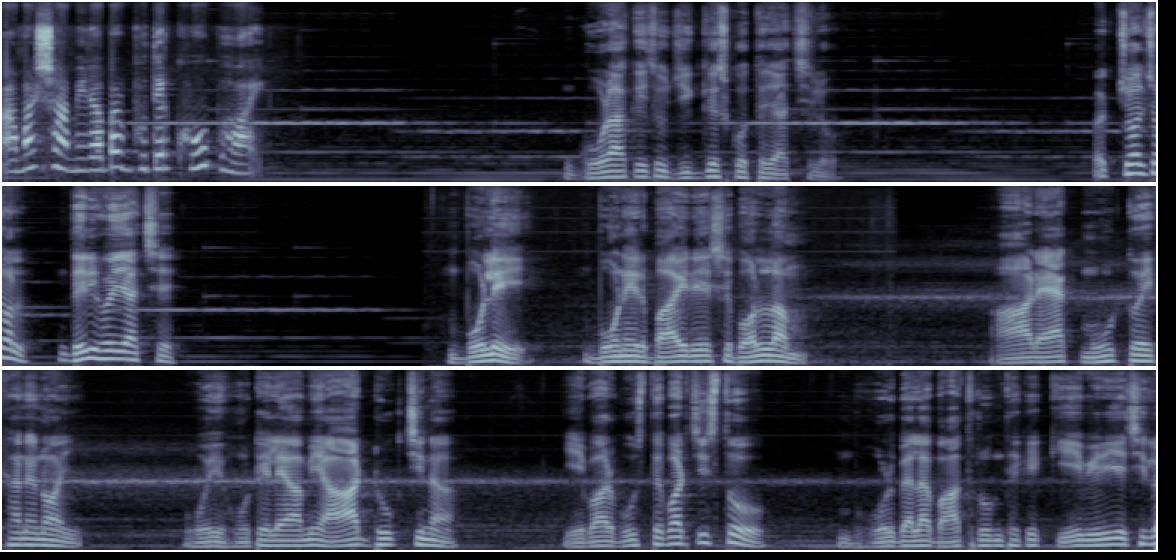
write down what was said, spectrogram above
আমার স্বামীর আবার ভূতের খুব ভয়। গোড়া কিছু জিজ্ঞেস করতে যাচ্ছিল। চল চল, দেরি হয়ে যাচ্ছে। বলে বনের বাইরে এসে বললাম, আর এক মুহূর্ত এখানে নয়। ওই হোটেলে আমি আর ঢুকছি না। এবার বুঝতে পারছিস তো, ভোরবেলা বাথরুম থেকে কে বেরিয়েছিল?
